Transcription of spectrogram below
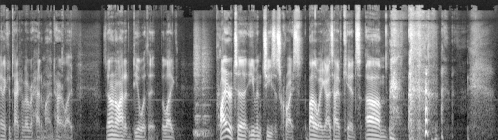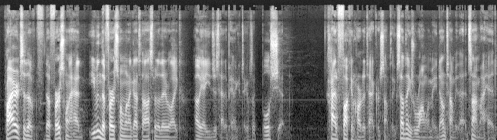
panic attack I've ever had in my entire life. So I don't know how to deal with it. But like prior to even Jesus Christ. By the way, guys, I have kids. Um, prior to the the first one I had, even the first one when I got to the hospital, they were like, "Oh yeah, you just had a panic attack." I was like, "Bullshit." I had a fucking heart attack or something. Something's wrong with me. Don't tell me that. It's not in my head.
